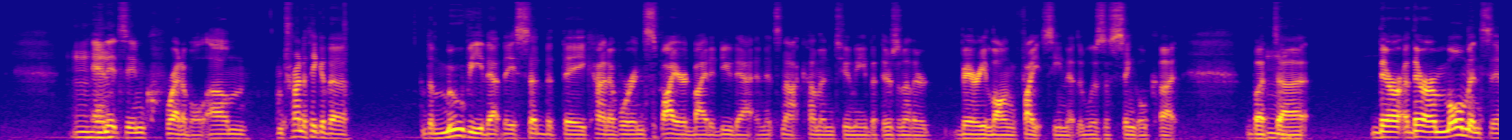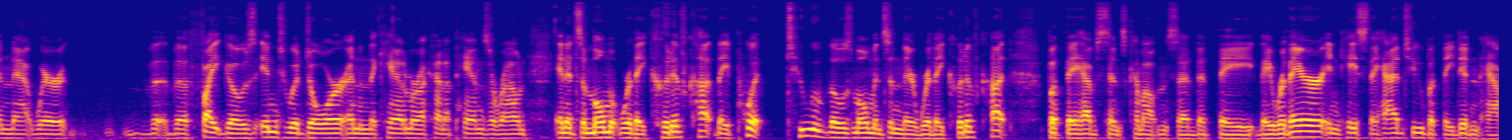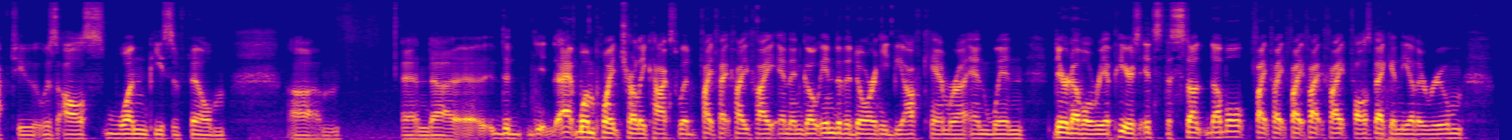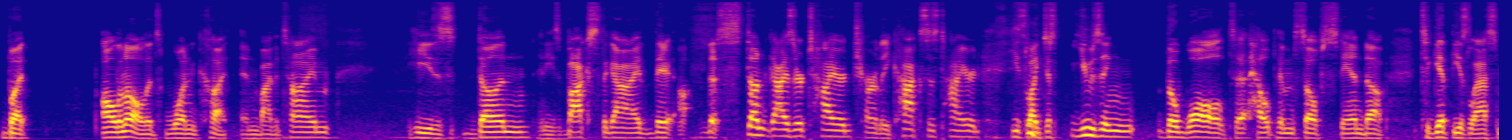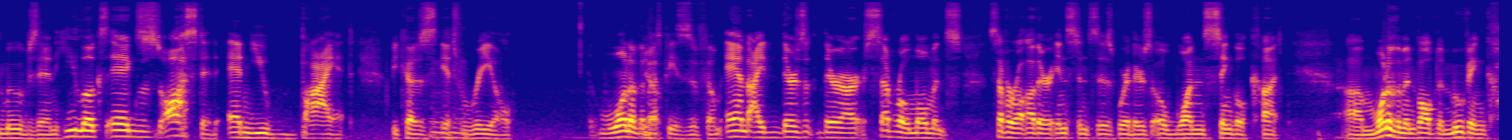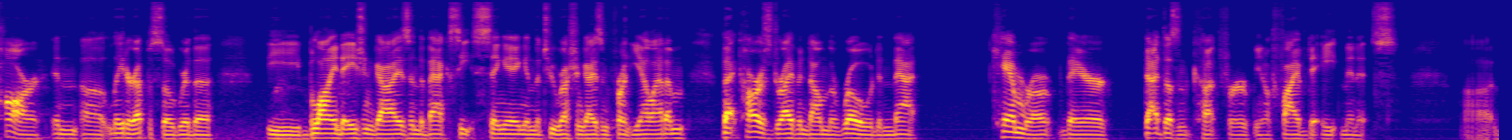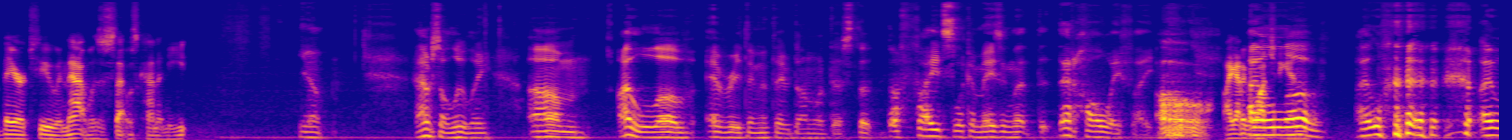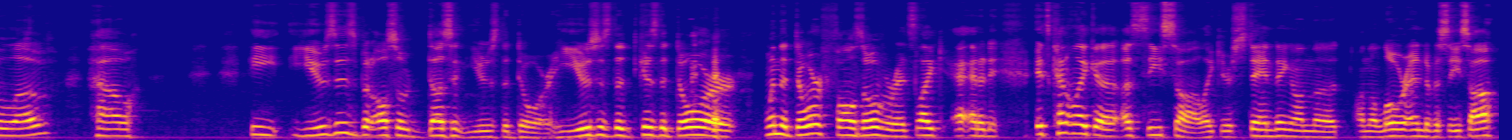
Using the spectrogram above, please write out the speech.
mm-hmm. and it's incredible. Um, I'm trying to think of the the movie that they said that they kind of were inspired by to do that, and it's not coming to me. But there's another very long fight scene that was a single cut. But mm. uh, there there are moments in that where the the fight goes into a door and then the camera kind of pans around and it's a moment where they could have cut they put two of those moments in there where they could have cut, but they have since come out and said that they they were there in case they had to, but they didn't have to. It was all one piece of film. Um, and uh, the, at one point, Charlie Cox would fight, fight, fight, fight, and then go into the door, and he'd be off camera. And when Daredevil reappears, it's the stunt double: fight, fight, fight, fight, fight, falls back in the other room. But all in all, it's one cut. And by the time he's done and he's boxed the guy. They, the stunt guys are tired. Charlie Cox is tired. He's like just using the wall to help himself stand up to get these last moves in. He looks exhausted, and you buy it because mm. it's real. One of the yep. best pieces of film, and I there's there are several moments, several other instances where there's a one single cut. Um, one of them involved a moving car in a later episode where the the blind Asian guys in the back seat singing and the two Russian guys in front yell at him. That car is driving down the road and that camera there that doesn't cut for you know five to eight minutes uh, there too, and that was that was kind of neat. Yep, absolutely. Um, I love everything that they've done with this. The the fights look amazing. That that, that hallway fight. Oh, I gotta go I watch it again. love I lo- I love how he uses but also doesn't use the door. He uses the because the door when the door falls over, it's like at an it's kind of like a, a seesaw. Like you're standing on the on the lower end of a seesaw,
